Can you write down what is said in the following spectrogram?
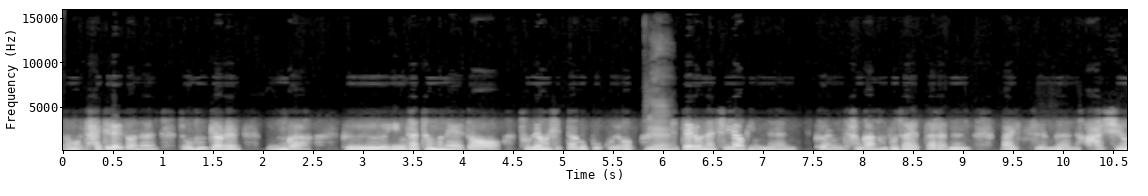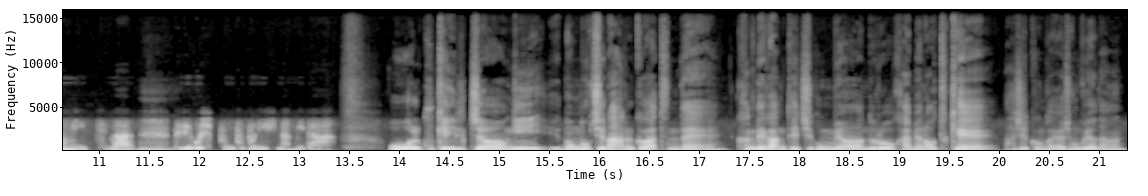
어 자질에서는 좀 흠결을 뭔가 그 인사청문회에서 소명을 했다고 보고요. 예. 실제로는 실력 있는 그런 장관 후보자였다라는 말씀은 아쉬움이 있지만 음. 드리고 싶은 부분이긴 합니다. 5월 국회 일정이 녹록치는 않을 것 같은데 강대강 대치 국면으로 가면 어떻게 하실 건가요, 정부 여당은?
